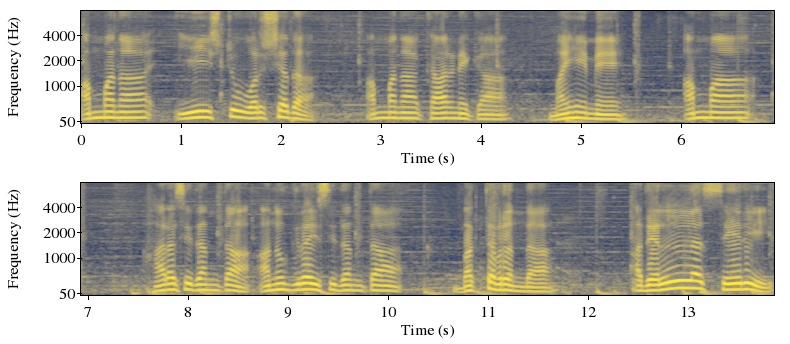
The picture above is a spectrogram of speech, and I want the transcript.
ಅಮ್ಮನ ಇಷ್ಟು ವರ್ಷದ ಅಮ್ಮನ ಕಾರಣಿಕ, ಮಹಿಮೆ, ಅಮ್ಮ ಹರಸಿದಂಥ ಅನುಗ್ರಹಿಸಿದಂಥ ಭಕ್ತವೃಂದ ಅದೆಲ್ಲ ಸೇರಿ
